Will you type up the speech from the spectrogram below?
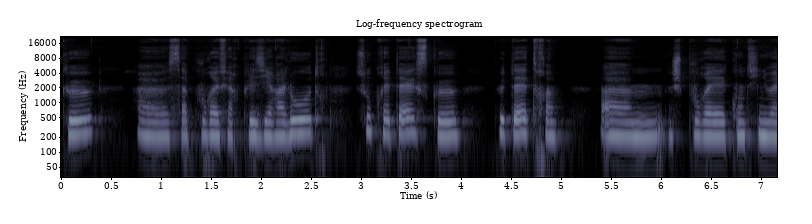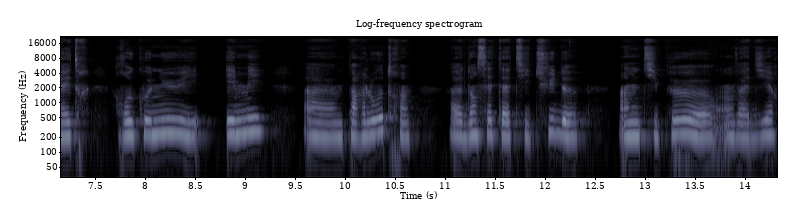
que ça pourrait faire plaisir à l'autre, sous prétexte que peut-être je pourrais continuer à être reconnue et aimée euh, par l'autre euh, dans cette attitude un petit peu, on va dire,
